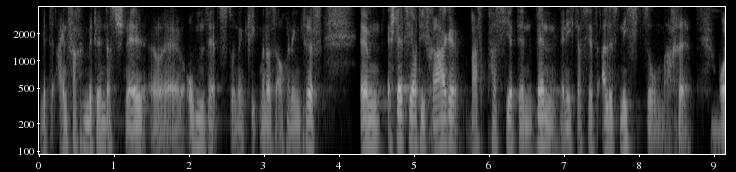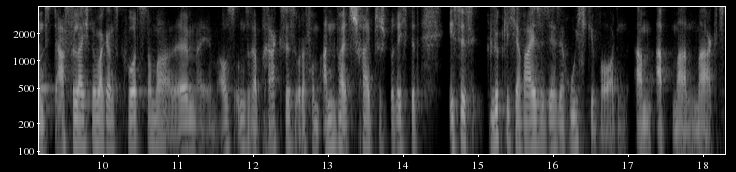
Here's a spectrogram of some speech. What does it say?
mit einfachen Mitteln das schnell äh, umsetzt. Und dann kriegt man das auch in den Griff. Ähm, es stellt sich auch die Frage, was passiert denn, wenn, wenn ich das jetzt alles nicht so mache? Mhm. Und da vielleicht nur mal ganz kurz nochmal ähm, aus unserer Praxis oder vom Anwaltsschreibtisch berichtet, ist es glücklicherweise sehr, sehr ruhig geworden am Abmahnmarkt.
